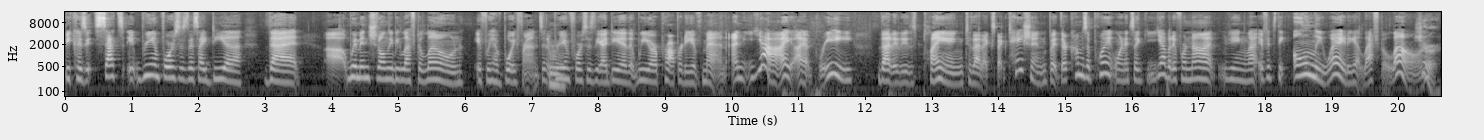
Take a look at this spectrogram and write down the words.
because it sets it reinforces this idea that uh, women should only be left alone if we have boyfriends and it Mm. reinforces the idea that we are property of men and yeah I, I agree that it is playing to that expectation but there comes a point when it's like yeah but if we're not being left, if it's the only way to get left alone Sure.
